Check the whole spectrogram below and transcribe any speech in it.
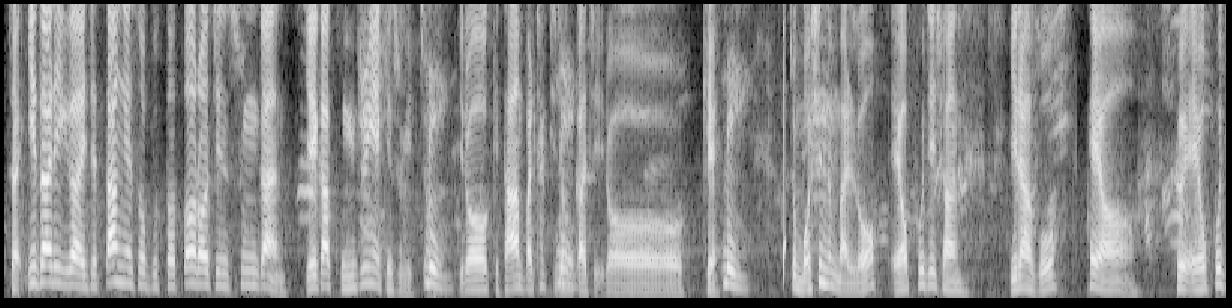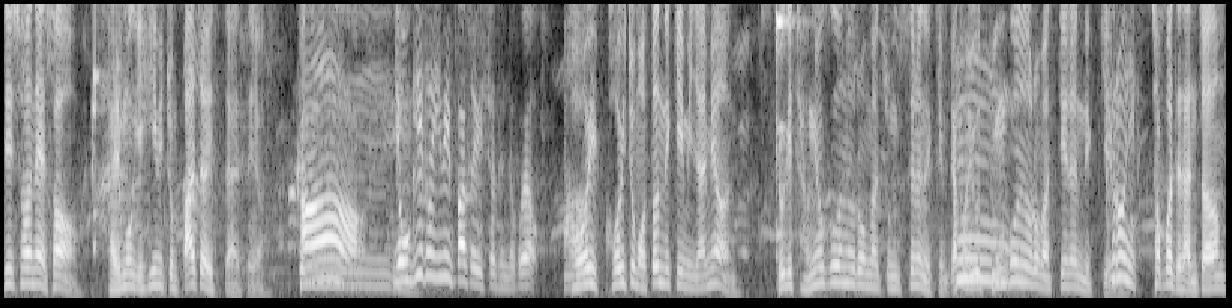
자, 이 다리가 이제 땅에서부터 떨어진 순간 얘가 공중에 계속 있죠. 네. 이렇게 다음 발 착지 네. 전까지 이렇게 네. 좀 멋있는 말로 에어 포지션이라고 해요. 그 에어 포지션에서 발목에 힘이 좀 빠져 있어야 돼요. 아, 음, 여기서 힘이 빠져 있어야 된다고요? 거의 거의 좀 어떤 느낌이냐면 여기 장요근으로만 좀 쓰는 느낌. 약간 음. 요 둔근으로만 뛰는 느낌. 그러니까. 첫 번째 단점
